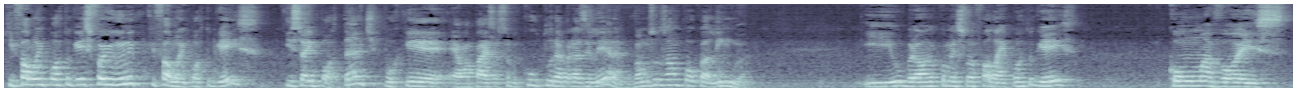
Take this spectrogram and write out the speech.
que falou em português, foi o único que falou em português. Isso é importante porque é uma palestra sobre cultura brasileira, vamos usar um pouco a língua. E o Braulio começou a falar em português com uma voz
